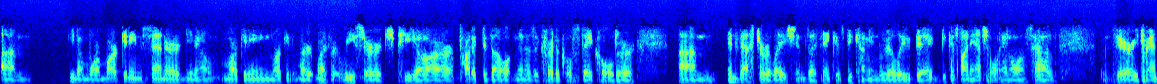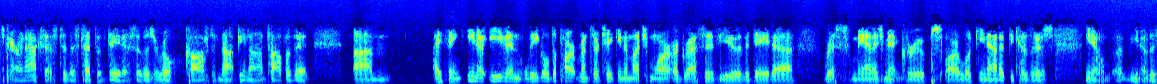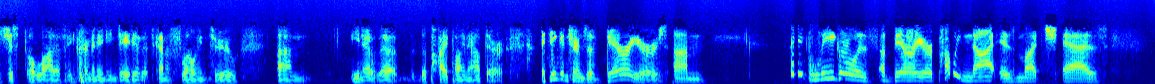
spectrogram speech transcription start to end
um, you know, more marketing centered, you know, marketing, market, market research, PR, product development as a critical stakeholder. Um, investor relations, I think, is becoming really big because financial analysts have very transparent access to this type of data. So there's a real cost of not being on top of it. Um, I think, you know, even legal departments are taking a much more aggressive view of the data. Risk management groups are looking at it because there's, you know, you know, there's just a lot of incriminating data that's kind of flowing through, um, you know, the the pipeline out there. I think in terms of barriers, um, I think legal is a barrier, probably not as much as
